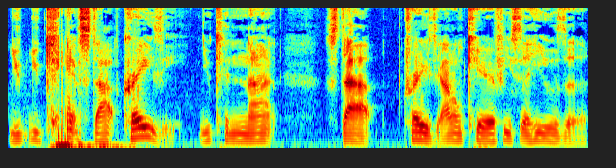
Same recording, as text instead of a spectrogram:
you you can't stop crazy. You cannot stop crazy. I don't care if he said he was a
